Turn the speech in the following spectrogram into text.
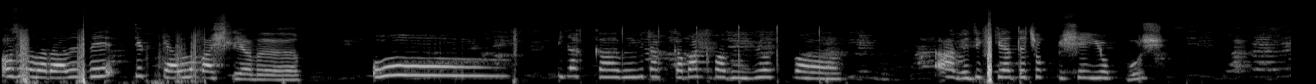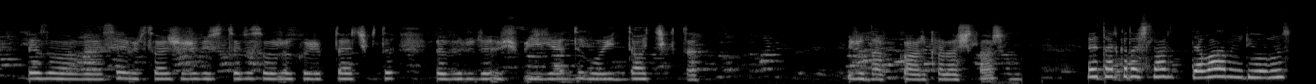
O zaman abi bir dükkanla başlayalım. Oo! Bir dakika abi bir dakika bakma bir bakma. Abi dükkanda çok bir şey yokmuş. Ne zaman vs bir tane çocuk istedi sonra kulüpten çıktı. Öbürü de 3000 yendi bu iddia çıktı. Bir dakika arkadaşlar. Evet arkadaşlar devam ediyoruz.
